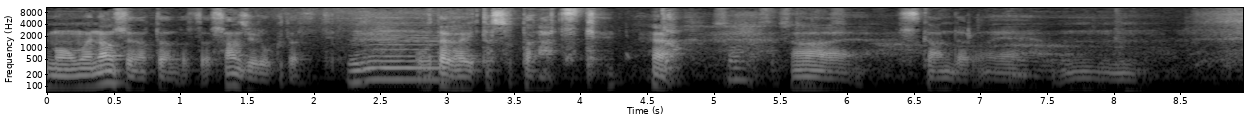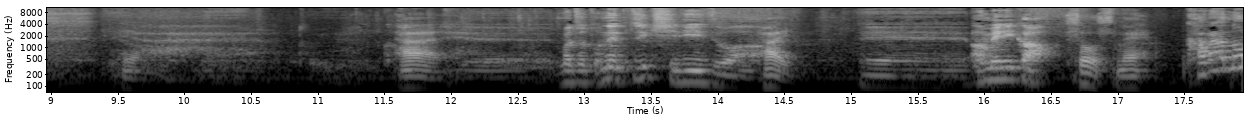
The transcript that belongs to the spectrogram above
今お前何歳になったんだ?」って言ったら36だっつってお互い年取ったなっつって。はい。スカンダロね。うん。いやー。はいえーまあちょっとね次期シリーズは、はい。えーアメリカ。そうですね。からの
